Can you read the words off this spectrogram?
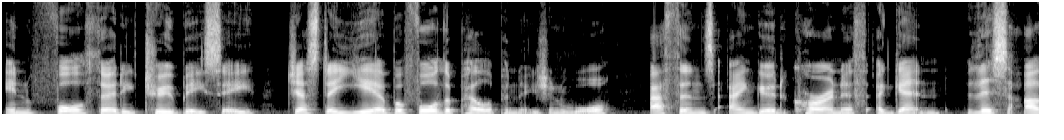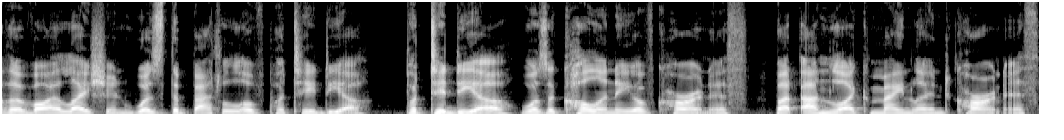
in 432 BC, just a year before the Peloponnesian War, Athens angered Corinth again. This other violation was the Battle of Potidaea. Potidaea was a colony of Corinth, but unlike mainland Corinth,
